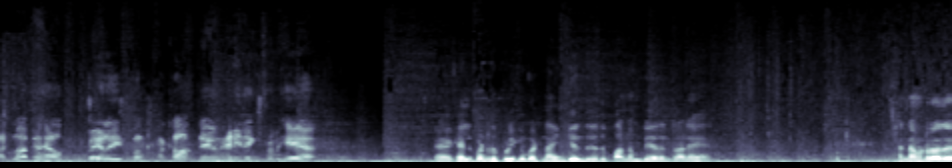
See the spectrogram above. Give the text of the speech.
I'd love to help, really, but I can't do anything from here. எனக்கு ஹெல்ப் பண்றது பிடிக்கும் பட் நான் இங்க இருந்து எதுவும் பண்ண முடியாதுன்றானே. என்ன பண்றது?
